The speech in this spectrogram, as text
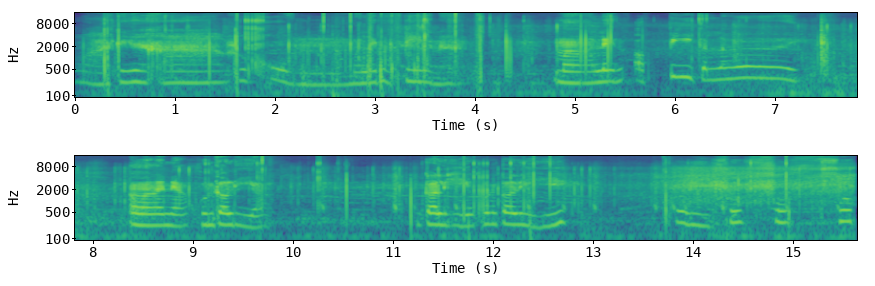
สวัสดีครับทุกคนมาเล่นออปปี้กันนะ มาเล่นออปปี้กันเลย เอาอะไรเนี่ยคนเกาหลีอะเกาหลีคนเกาหลีเกาหลีฟุบฟุบฟุบ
